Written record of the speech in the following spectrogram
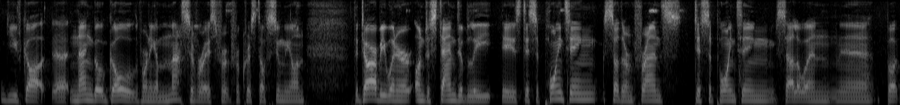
you've got uh, Nagano Gold running a massive race for for Christophe Soumillon. The Derby winner, understandably, is disappointing. Southern France disappointing. Salomon, eh, but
